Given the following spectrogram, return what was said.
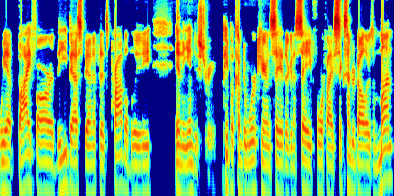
We have by far the best benefits, probably in the industry. People come to work here and say they're going to save four, five, six hundred dollars a month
